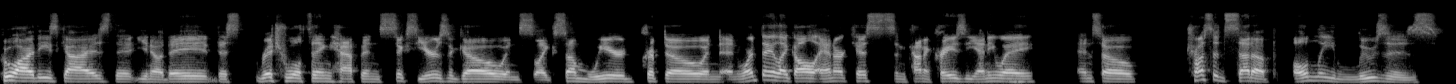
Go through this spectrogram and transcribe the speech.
who are these guys that you know they this ritual thing happened six years ago and it's like some weird crypto and and weren't they like all anarchists and kind of crazy anyway and so trusted setup only loses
